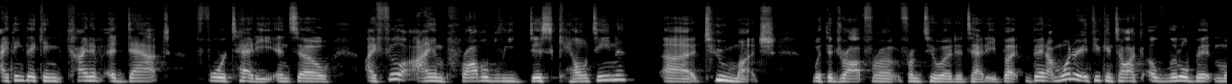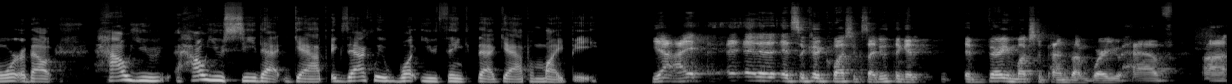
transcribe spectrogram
I think they can kind of adapt for Teddy. And so I feel I am probably discounting uh, too much with the drop from from Tua to Teddy. But Ben, I'm wondering if you can talk a little bit more about how you how you see that gap, exactly what you think that gap might be. Yeah, I it's a good question because I do think it it very much depends on where you have uh,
